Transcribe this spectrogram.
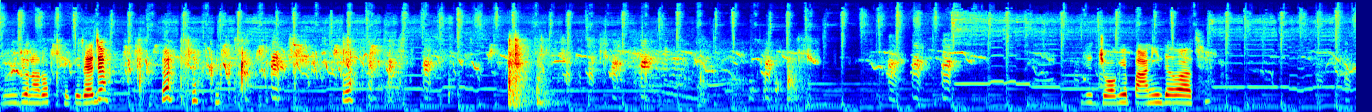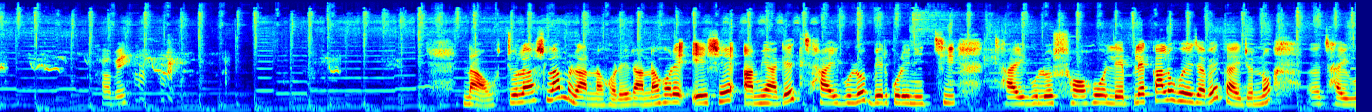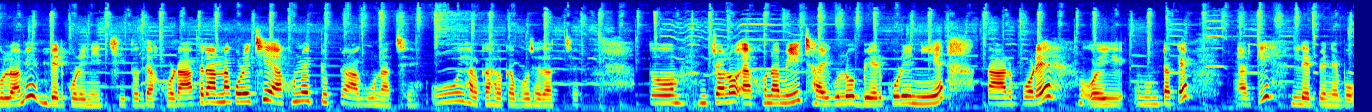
দুইজন আরও থেকে যায় যা যা, জগে পানি দেওয়া আছে। খাবে। নাও চলে আসলাম রান্নাঘরে। রান্নাঘরে এসে আমি আগে ছাইগুলো বের করে নিচ্ছি। ছাইগুলো সহ লেপলে কালো হয়ে যাবে, তাই জন্য ছাইগুলো আমি বের করে নিচ্ছি। তো দেখো, রাতে রান্না করেছি, এখনও একটু একটু আগুন আছে। ওই হালকা হালকা বোঝা যাচ্ছে। তো চলো, এখন আমি ছাইগুলো বের করে নিয়ে তারপরে ওই উনুনটাকে আর কি লেপে নেব।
